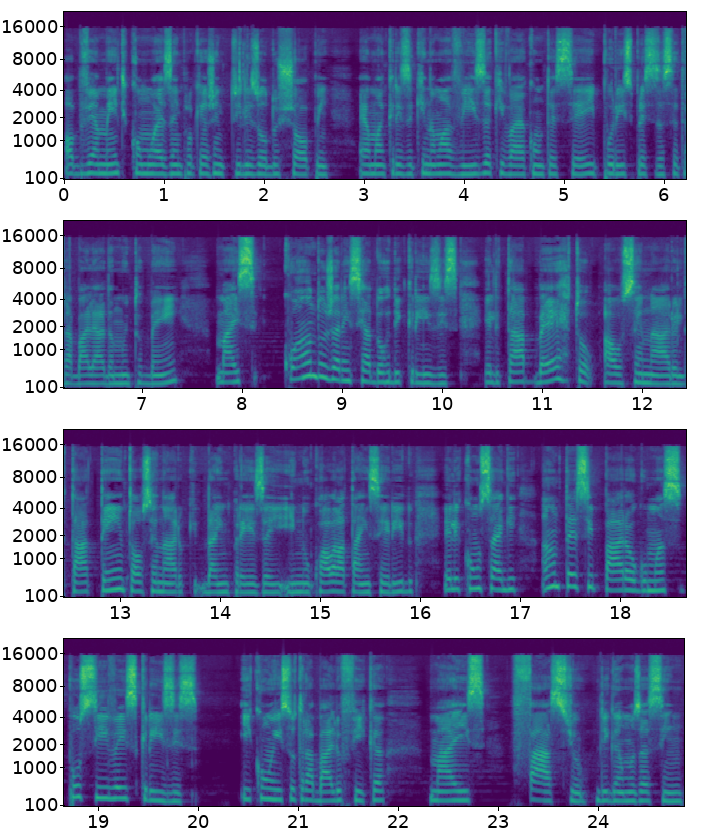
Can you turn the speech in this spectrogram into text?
Obviamente, como o exemplo que a gente utilizou do shopping, é uma crise que não avisa que vai acontecer e por isso precisa ser trabalhada muito bem. Mas quando o gerenciador de crises ele está aberto ao cenário, ele está atento ao cenário da empresa e, e no qual ela está inserido, ele consegue antecipar algumas possíveis crises. E com isso o trabalho fica mais fácil, digamos assim,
